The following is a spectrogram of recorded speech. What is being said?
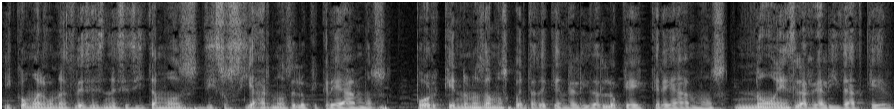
y cómo algunas veces necesitamos disociarnos de lo que creamos porque no nos damos cuenta de que en realidad lo que creamos no es la realidad que,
